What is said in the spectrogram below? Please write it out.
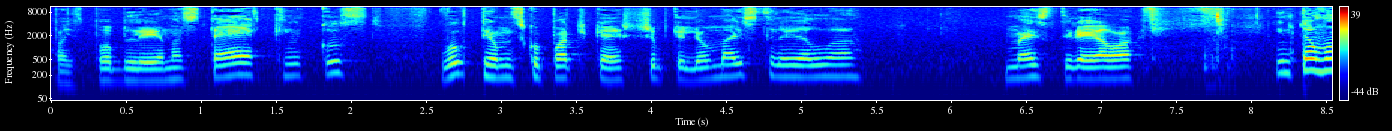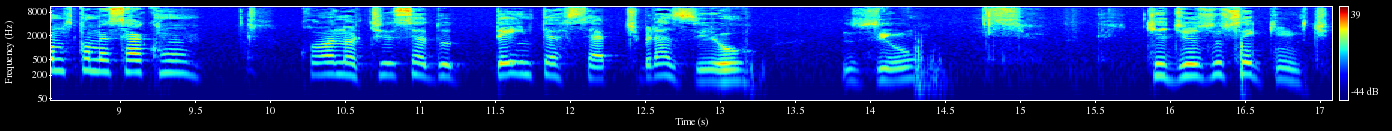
após problemas técnicos. Voltamos com o podcast Brilho uma Estrela. Uma estrela. Então vamos começar com, com a notícia do The Intercept Brasil. Brasil que diz o seguinte:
